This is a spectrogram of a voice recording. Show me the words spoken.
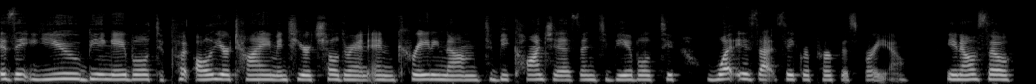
is it you being able to put all your time into your children and creating them to be conscious and to be able to what is that sacred purpose for you? You know so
